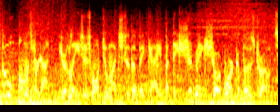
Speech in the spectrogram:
Oh, almost forgot. Your lasers won't do much to the big guy, but they should make short work of those drones.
